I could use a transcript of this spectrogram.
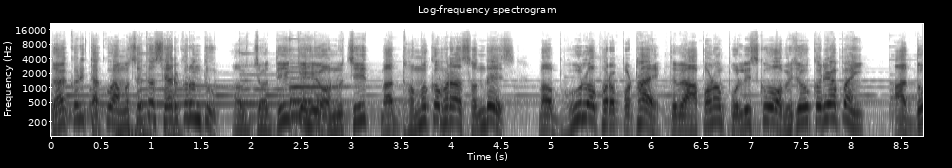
ଦୟାକରି ତାକୁ ଆମ ସହିତ ସେୟାର କରନ୍ତୁ ଆଉ ଯଦି କେହି ଅନୁଚିତ ବା ଧମକ ଭରା ସନ୍ଦେଶ ବା ଭୁଲ ଅଫର ପଠାଏ ତେବେ ଆପଣ ପୋଲିସକୁ ଅଭିଯୋଗ କରିବା ପାଇଁ ଆଦୌ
